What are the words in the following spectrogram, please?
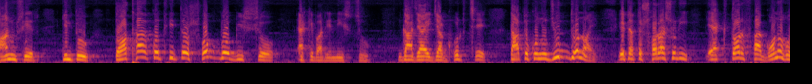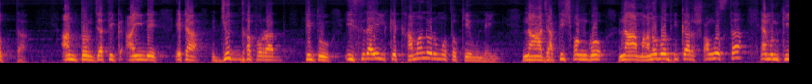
মানুষের। কিন্তু তথাকথিত সভ্য বিশ্ব একেবারে নিশ্চুপ। গাজায় যা ঘটছে, তা তো কোনো যুদ্ধ নয়, এটা তো সরাসরি একতরফা গণহত্যা। আন্তর্জাতিক আইনে এটা যুদ্ধাপরাধ, কিন্তু ইসরায়েলকে থামানোর মতো কেউ নেই। না জাতিসংঘ, না মানবাধিকার সংস্থা, এমনকি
